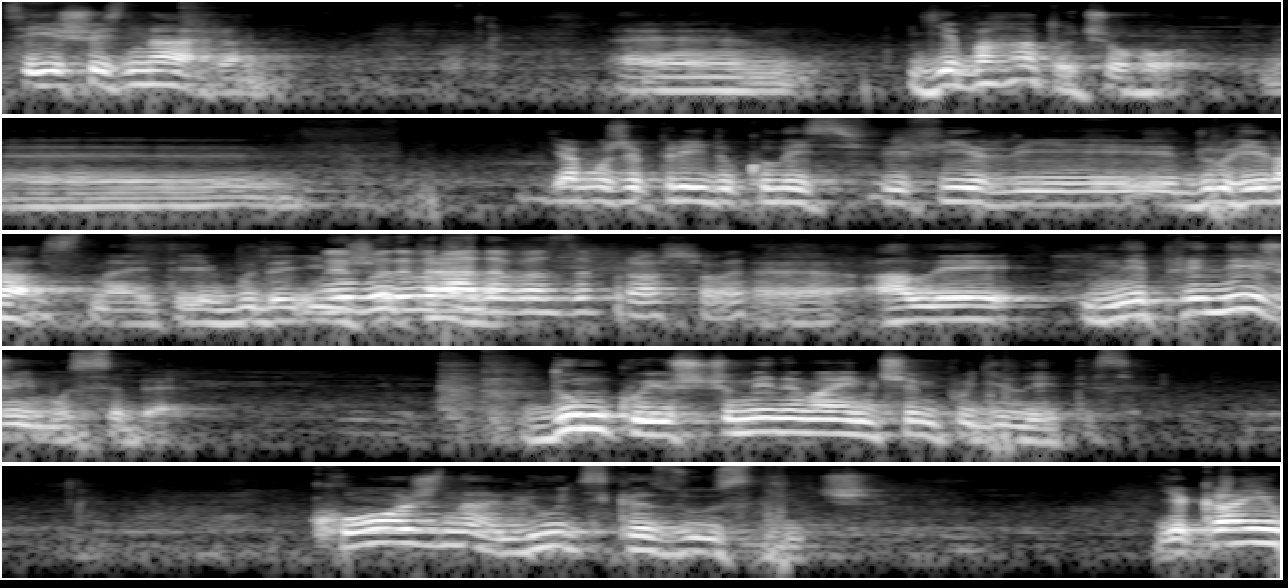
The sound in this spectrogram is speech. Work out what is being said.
Це є щось награне. Е, Є багато чого. Е, Я, може, прийду колись в ефір і другий раз, знаєте, як буде інша Ми будемо тема. раді вас запрошувати. Але не принижуємо себе думкою, що ми не маємо чим поділитися. Кожна людська зустріч, якою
